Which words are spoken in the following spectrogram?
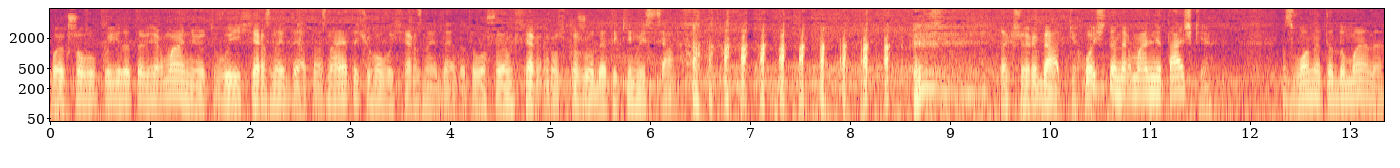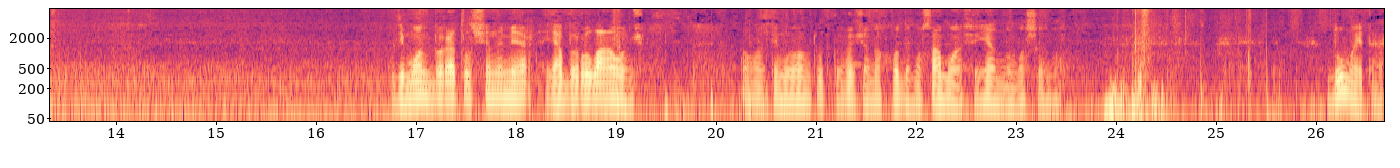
Бо якщо ви поїдете в Германію, то ви її хер знайдете. А знаєте, чого ви хер знайдете? Тому що я вам хер розкажу, де такі місця. Так що, ребятки, хочете нормальні тачки? Дзвоните до мене. Дімон бере толщиномір, я беру лаунж. От, і ми вам тут, коротше, знаходимо саму офігенну машину. Думайте,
